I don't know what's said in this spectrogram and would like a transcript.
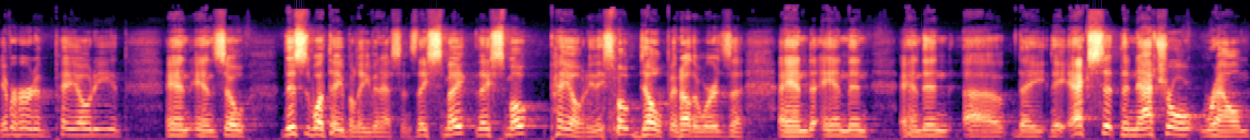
You ever heard of peyote? And, and, and so this is what they believe in essence. They smoke, they smoke peyote, they smoke dope, in other words, uh, and, and then and then uh, they, they exit the natural realm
